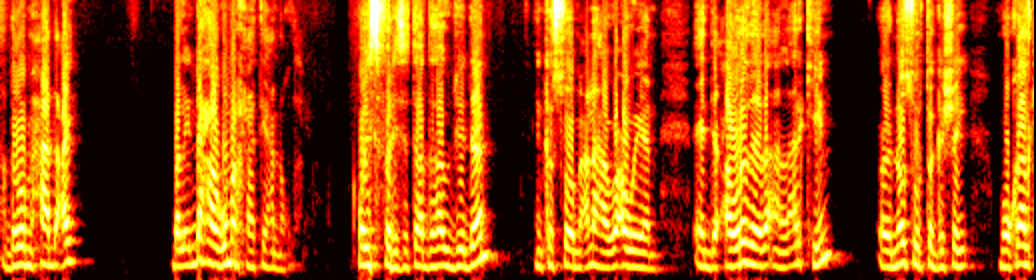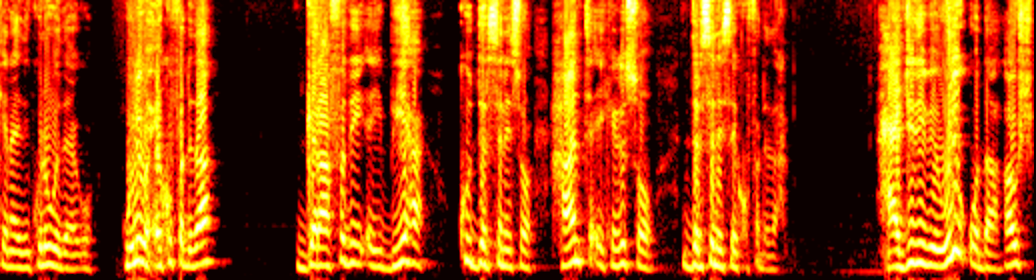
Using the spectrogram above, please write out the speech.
Haddaba maxaa dhacay? Bal indhahaagu markhaati ha noqdaan. Oo is fariisatay hadda ha ujeedaan inkastoo macnaha waxa weeyaan cawradeeda aan la arkayn oo ay noo suurto gashay muuqaalka inaan idinkula wadaago. Weli waxay ku fadhidaa garaafadii ay biyaha ku darsanayso haanta ay kaga soo darsanaysay ku fadhidaa. Xaajadii bay weli wadaa hawsha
